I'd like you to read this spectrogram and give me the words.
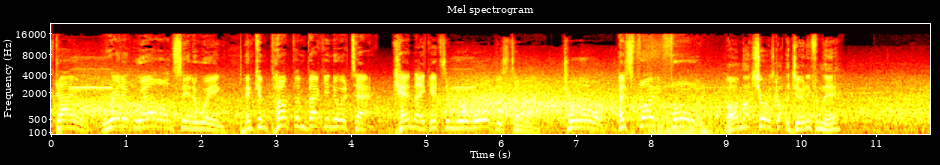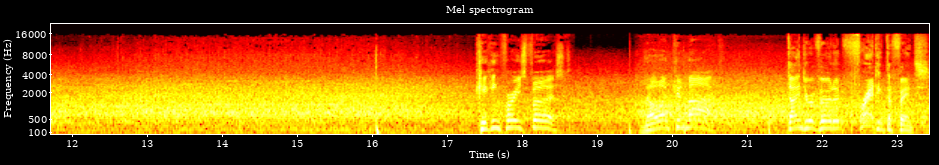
Dale read it well on centre wing and can pump them back into attack. Can they get some reward this time? Treloar has floated forward. No, I'm not sure he's got the journey from there. Kicking for his first. No one can mark. Danger averted. Frantic defence.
